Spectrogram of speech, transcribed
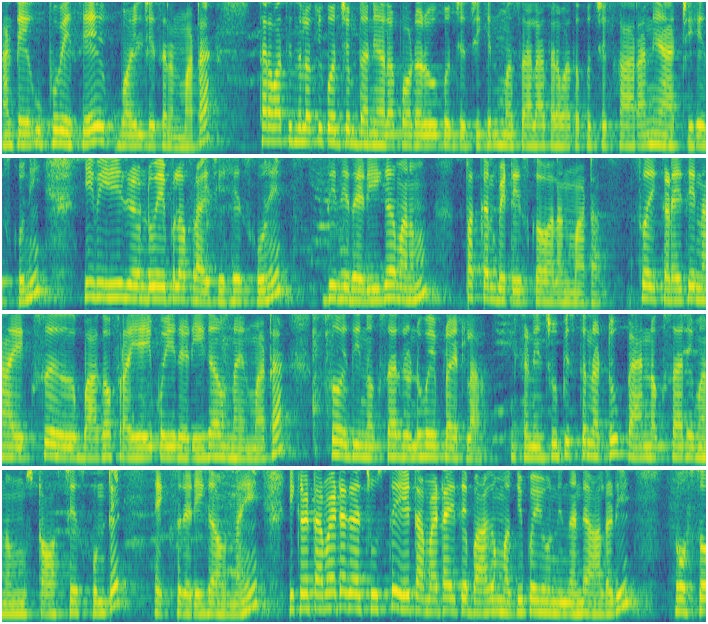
అంటే ఉప్పు వేసే బాయిల్ చేశాను అనమాట తర్వాత ఇందులోకి కొంచెం ధనియాల పౌడరు కొంచెం చికెన్ మసాలా తర్వాత కొంచెం కారాన్ని యాడ్ చేసుకొని ఇవి రెండు వైపులా ఫ్రై చేసేసుకొని దీన్ని రెడీగా మనం పక్కన పెట్టేసుకోవాలన్నమాట. సో ఇక్కడైతే నా ఎగ్స్ బాగా ఫ్రై అయిపోయి రెడీగా ఉన్నాయన్నమాట. సో దీన్ని ఒకసారి రెండు వైపులా ఇట్లా ఇక్కడ నేను చూపిస్తున్నట్టు ప్యాన్ ఒకసారి మనం టాస్ చేసుకుంటే ఎగ్స్ రెడీగా ఉన్నాయి. ఇక్కడ టమాటాగా చూస్తే టమాటా అయితే బాగా మగ్గిపోయి ఉండిందండి ఆల్రెడీ. సో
